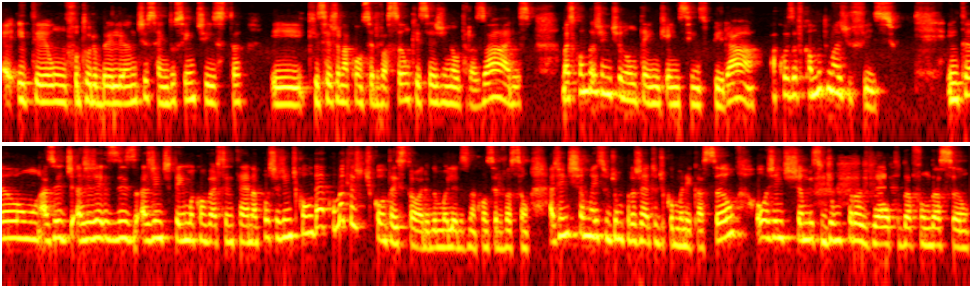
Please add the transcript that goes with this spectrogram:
é, e ter um futuro brilhante sendo cientista, e que seja na conservação, que seja em outras áreas, mas quando a gente não tem quem se inspirar, a coisa fica muito mais difícil. Então, às vezes, às vezes, a gente tem uma conversa interna, poxa, a gente conta, como é que a gente conta a história do Mulheres na Conservação? A gente chama isso de um projeto de comunicação ou a gente chama isso de um projeto da fundação?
